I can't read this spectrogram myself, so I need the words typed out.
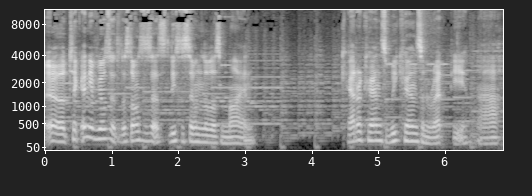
Uh, take any of yours as long as it's at least the seven level as mine. Catercans, Weekends, and Redpie. Ah.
